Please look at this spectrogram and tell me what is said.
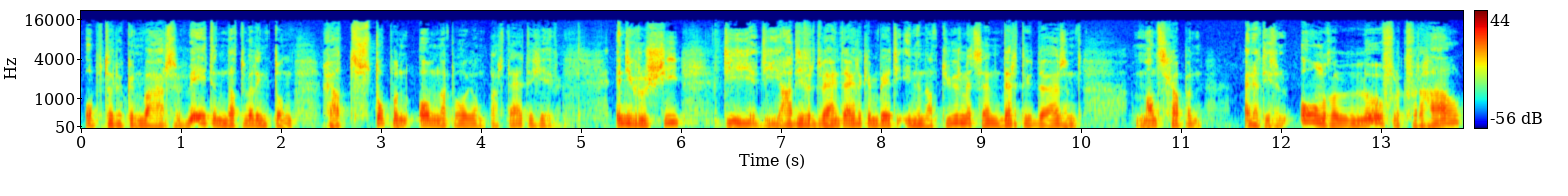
op te rukken, waar ze weten dat Wellington gaat stoppen om Napoleon partij te geven. En die Grouchy, die, die, ja, die verdwijnt eigenlijk een beetje in de natuur met zijn 30.000 manschappen. En het is een ongelooflijk verhaal.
